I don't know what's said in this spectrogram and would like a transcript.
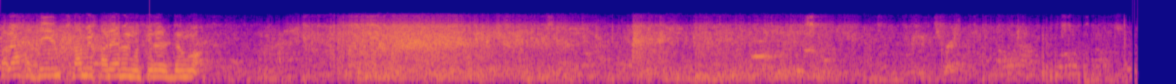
صلاح الدين رامي قنابل مثيرة للدموع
